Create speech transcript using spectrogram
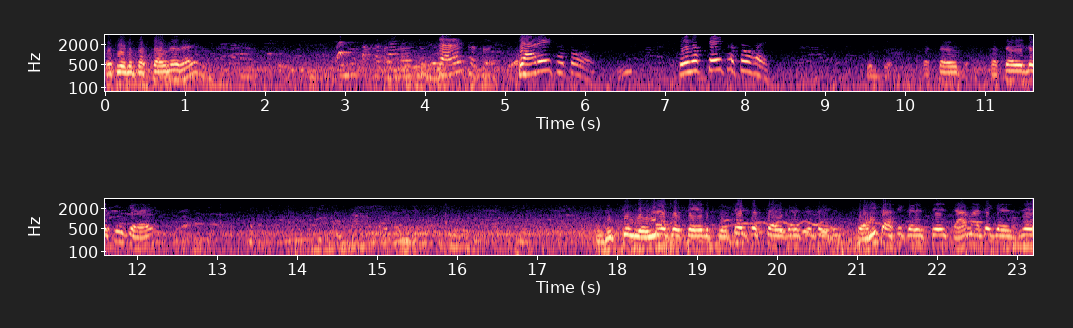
પછી એનો પ્રસ્તાવ ના થાય? ત્યારે થતો હોય. ક્યારેય થતો હોય. તે વખતે થતો હોય. પ્રસ્તાવ પ્રસ્તાવ એટલે શું કહેવાય? જુઠ્ઠું બોલનાર પોતે પોતે જ પસ્તાવો કરે છે કોની પાસે કરે છે શા માટે કરે છે?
